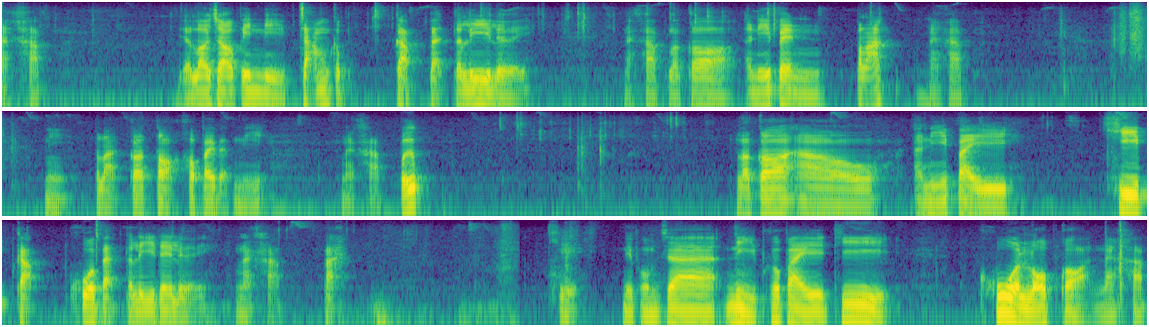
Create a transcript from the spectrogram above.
นะครับ เดี๋ยวเราจะเอาไปหนีบจ้ำกับกับแบตเตอรี่เลยนะครับ แล้วก็อันนี้เป็นปลั๊กนะครับนี่ปลั๊กก็ต่อเข้าไปแบบนี้นะครับปุ๊บแล้วก็เอาอันนี้ไปคีบกับขั้วแบตเตอรี่ได้เลยนะครับ เดี๋ยวผมจะหนีบเข้าไปที่ขั้วลบก่อนนะครับ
